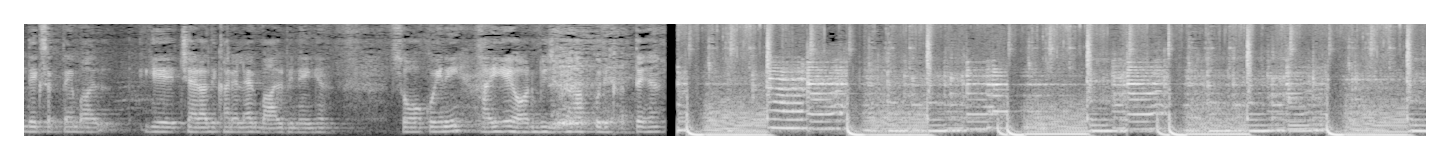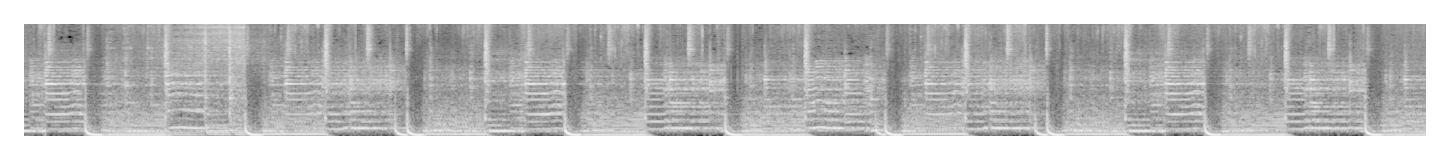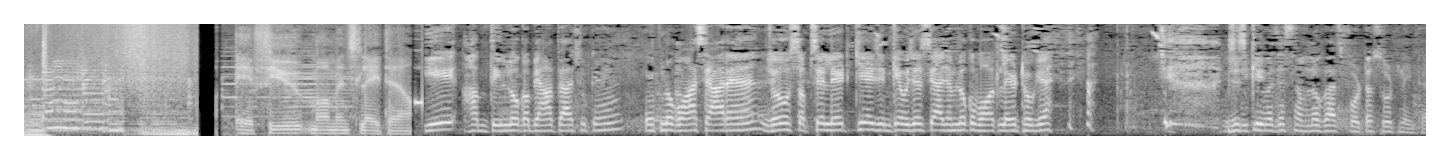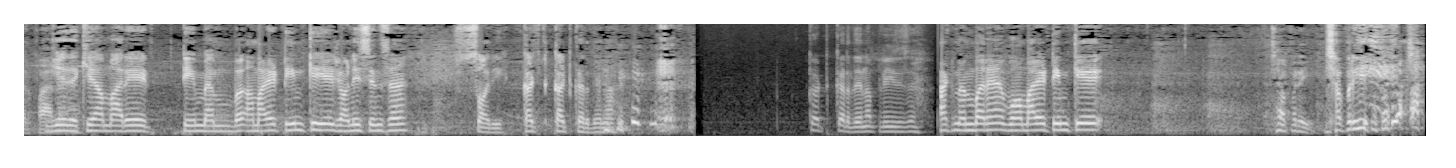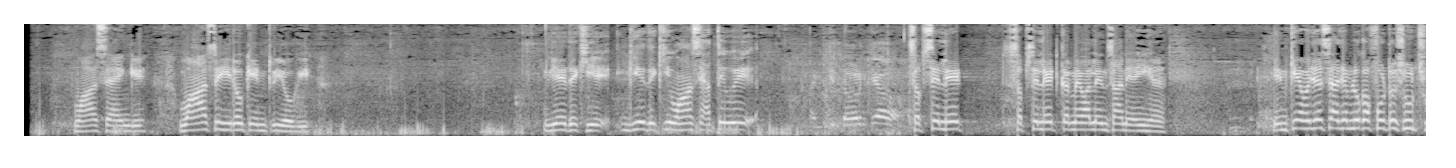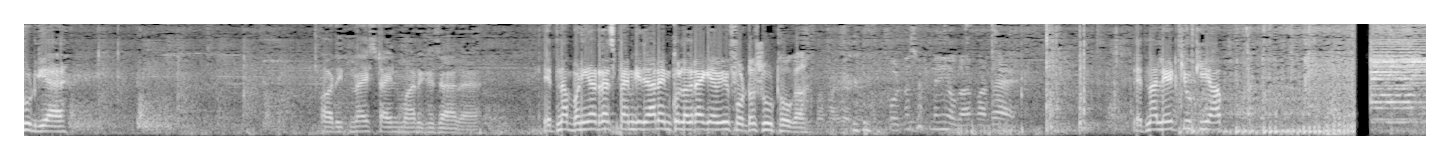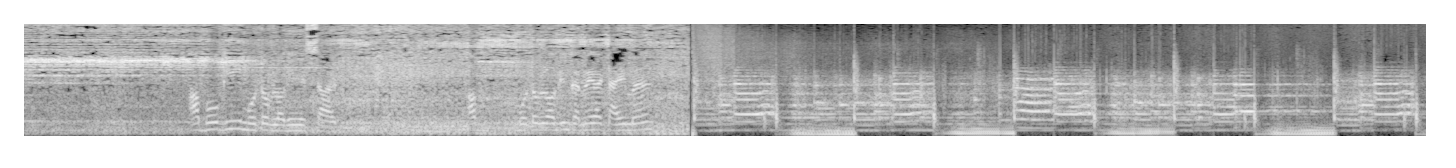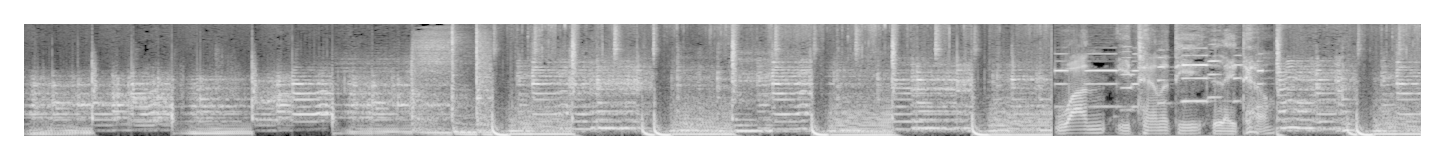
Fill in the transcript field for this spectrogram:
देख सकते हैं बाल। ये चेहरा दिखाने लायक बाल भी नहीं है। सो कोई नहीं, आइए और भी जगह आपको दिखाते हैं। A few moments later. ये हम तीन लोग अब यहाँ पे आ चुके हैं। एक लोग वहाँ से आ रहे हैं जो सबसे लेट किए जिनके वजह से आज हम लोग को बहुत लेट हो गया। जिसकी वजह से हम लोग आज फ़ोटो शूट नहीं कर पाए ये देखिए हमारे टीम मेंबर हमारे टीम के ये जॉनी सिंस हैं। सॉरी कट कट कर देना। कट कर देना प्लीज़ आठ मेंबर हैं वो हमारे टीम के छपरी। छपरी। वहाँ से आएँगे। वहाँ से हीरो की एंट्री होगी। ये देखिए ये देखिए वहाँ से आते हुए दौड़ क्या सबसे लेट सबसे लेट करने वाले इंसान यही हैं। इनके वजह से आज हम लोग का फ़ोटो शूट छूट गया है। और इतना स्टाइल मार के जा रहा है। इतना बढ़िया ड्रेस पहन के जा रहा है इनको लग रहा है कि अभी फ़ोटो शूट होगा। फ़ोटो शूट नहीं होगा पता है। इतना लेट क्यों किया आप? अब होगी मोटो ब्लॉगिंग स्टार्ट अब मोटो ब्लॉगिंग करने का टाइम है। One eternity later.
